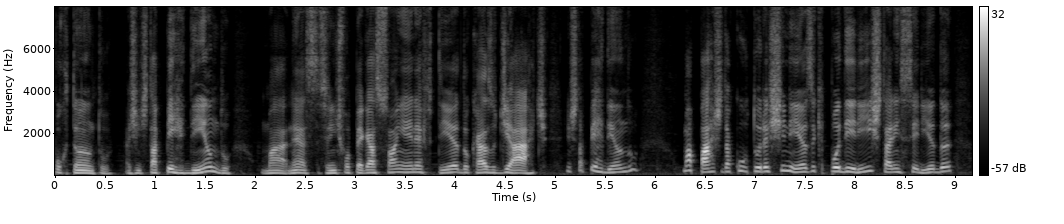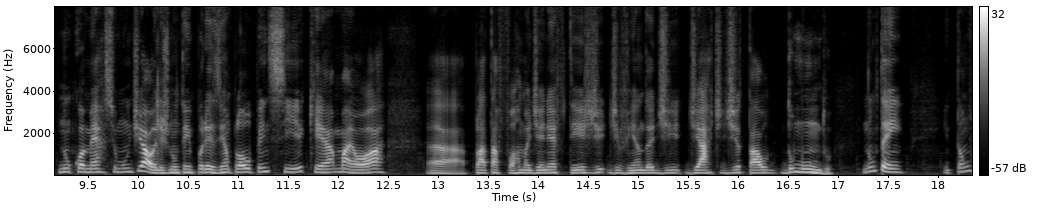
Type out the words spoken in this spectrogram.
Portanto, a gente está perdendo uma. Né, se a gente for pegar só em NFT do caso de arte, a gente está perdendo uma parte da cultura chinesa que poderia estar inserida no comércio mundial. Eles não têm, por exemplo, a OpenSea, que é a maior uh, plataforma de NFTs de, de venda de, de arte digital do mundo. Não tem. Então,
